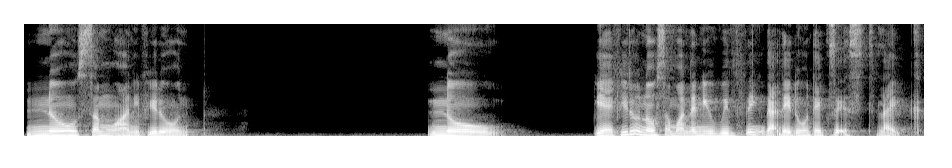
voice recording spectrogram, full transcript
know someone, if you don't know, yeah, if you don't know someone, then you will think that they don't exist. Like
